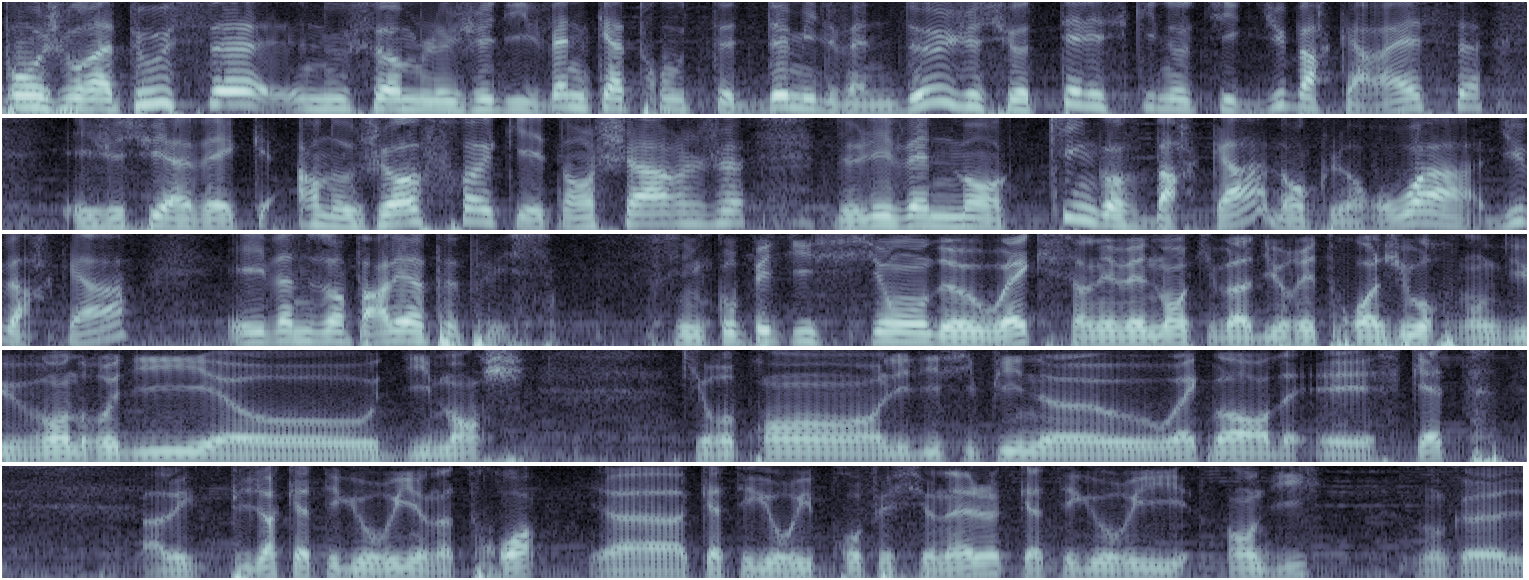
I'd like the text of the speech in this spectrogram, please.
Bonjour à tous, nous sommes le jeudi 24 août 2022, je suis au téléski nautique du Barcarès et je suis avec Arnaud Joffre qui est en charge de l'événement King of Barca, donc le roi du Barca, et il va nous en parler un peu plus. C'est une compétition de WEC, c'est un événement qui va durer trois jours, donc du vendredi au dimanche, qui reprend les disciplines euh, wakeboard et skate, avec plusieurs catégories, il y en a trois. Catégorie professionnelle, catégorie handi, donc euh,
